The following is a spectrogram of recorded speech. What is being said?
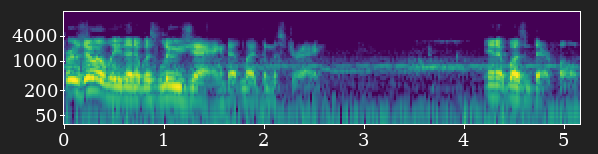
Presumably, then it was Liu Zhang that led them astray. And it wasn't their fault.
